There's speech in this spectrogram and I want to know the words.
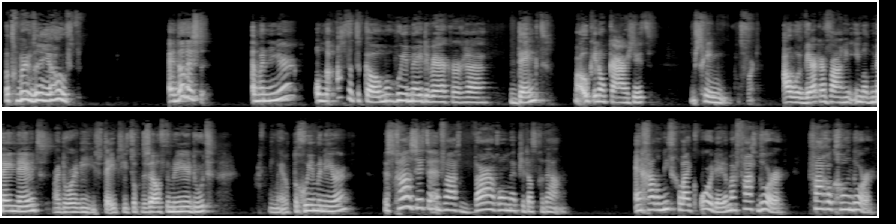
Wat gebeurde er in je hoofd? En dat is een manier om erachter te komen hoe je medewerker uh, denkt, maar ook in elkaar zit. Misschien wat voor oude werkervaring iemand meeneemt, waardoor die steeds iets op dezelfde manier doet. Niet meer op de goede manier. Dus ga zitten en vraag waarom heb je dat gedaan? En ga dan niet gelijk oordelen, maar vraag door. Vraag ook gewoon door.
